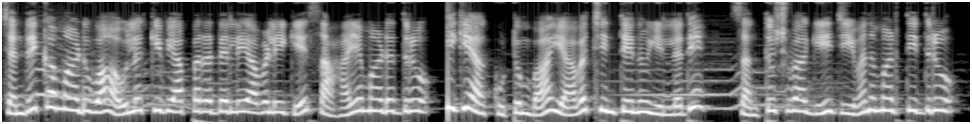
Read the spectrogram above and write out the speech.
ಚಂದ್ರಿಕಾ ಮಾಡುವ ಅವಲಕ್ಕಿ ವ್ಯಾಪಾರದಲ್ಲಿ ಅವಳಿಗೆ ಸಹಾಯ ಮಾಡಿದ್ರು. ಹೀಗೆ ಆ ಕುಟುಂಬ ಯಾವ ಚಿಂತೆನೂ ಇಲ್ಲದೆ ಸಂತೋಷವಾಗಿ ಜೀವನ ಮಾಡ್ತಿದ್ರು.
